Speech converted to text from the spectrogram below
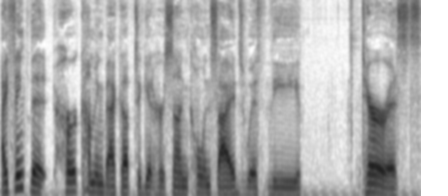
I think that her coming back up to get her son coincides with the terrorists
